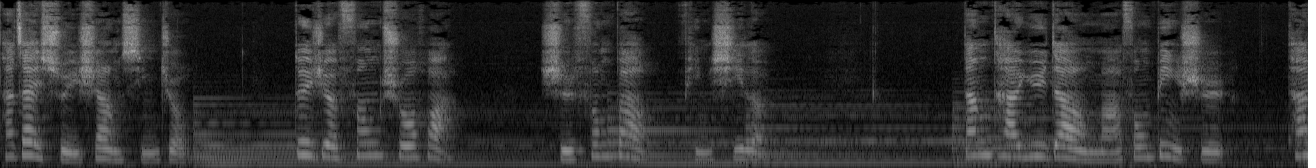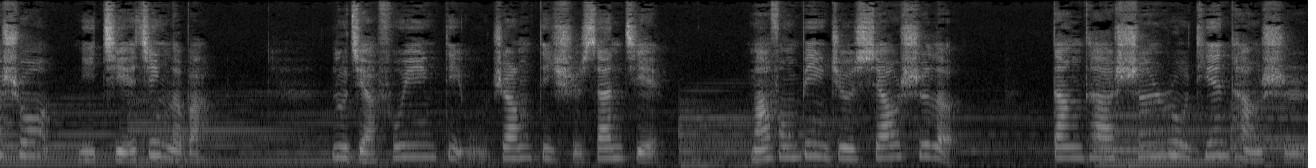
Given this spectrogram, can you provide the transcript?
他在水上行走，对着风说话，使风暴平息了。当他遇到麻风病时，他说：“你洁净了吧。”路加福音第五章第十三节，麻风病就消失了。当他升入天堂时，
